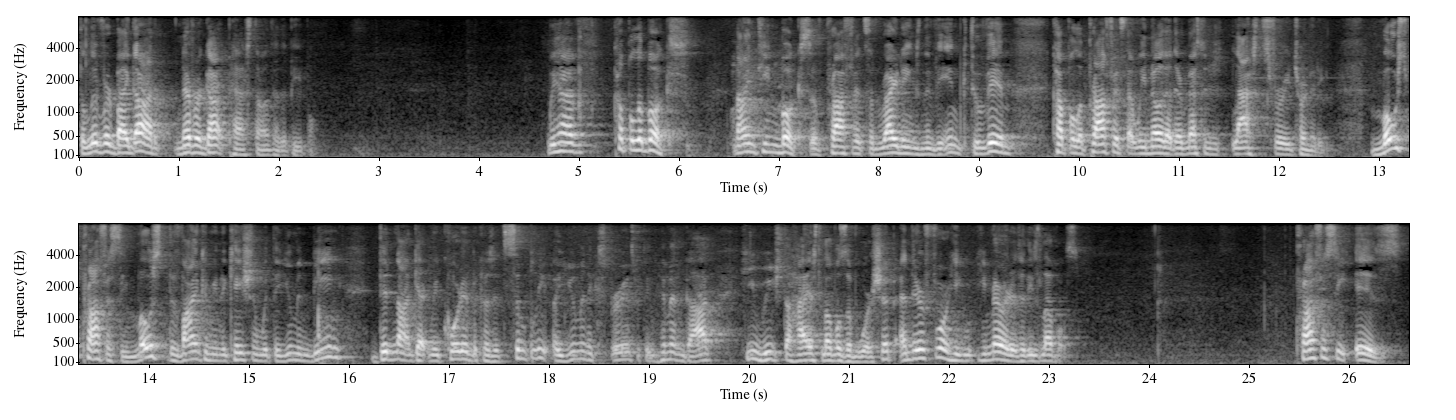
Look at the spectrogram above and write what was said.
delivered by God never got passed on to the people. We have a couple of books, 19 books of prophets and writings, Nevi'im, a couple of prophets that we know that their message lasts for eternity. Most prophecy, most divine communication with the human being did not get recorded because it's simply a human experience between him and God. He reached the highest levels of worship, and therefore he, he merited to these levels. Prophecy is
